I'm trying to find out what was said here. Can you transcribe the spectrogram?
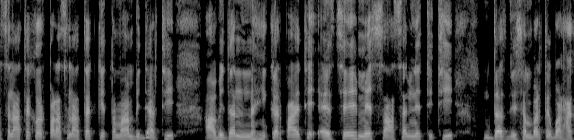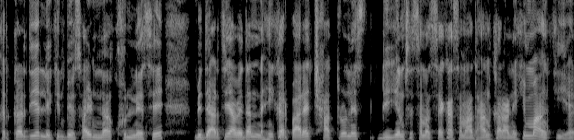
स्नातक और परास्नातक के तमाम विद्यार्थी आवेदन नहीं कर पाए थे। ऐसे में शासन ने तिथि 10 दिसंबर तक बढ़ाकर कर दी है, लेकिन वेबसाइट न खुलने से विद्यार्थी आवेदन नहीं कर पा रहे। छात्रों ने डीएम से समस्या का समाधान कराने की मांग की है।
